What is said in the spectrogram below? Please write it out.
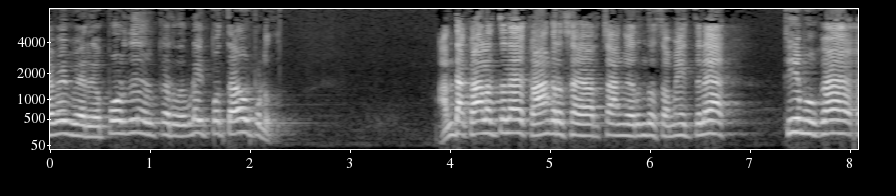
தேவை வேறு எப்பொழுதும் இருக்கிறத விட இப்போ தேவைப்படுது. அந்த காலத்தில் காங்கிரஸ் அரசாங்கம் இருந்த சமயத்தில் திமுக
